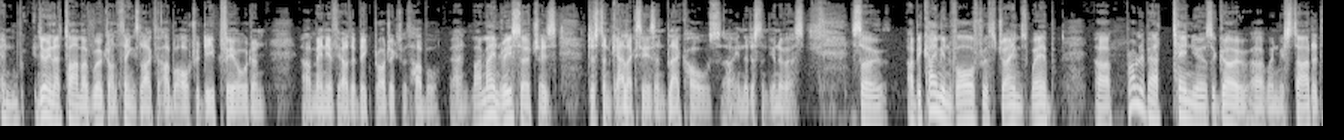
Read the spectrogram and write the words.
and during that time, I've worked on things like the Hubble Ultra Deep Field and uh, many of the other big projects with Hubble. And my main research is distant galaxies and black holes uh, in the distant universe. So, I became involved with James Webb uh, probably about 10 years ago uh, when we started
